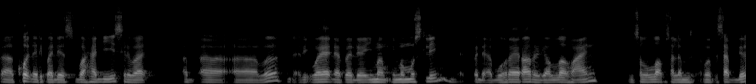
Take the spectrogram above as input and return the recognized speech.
uh, quote daripada sebuah hadis riwayat uh, uh, apa dari riwayat daripada Imam Imam Muslim daripada Abu Hurairah radhiyallahu an Nabi sallallahu alaihi wasallam bersabda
